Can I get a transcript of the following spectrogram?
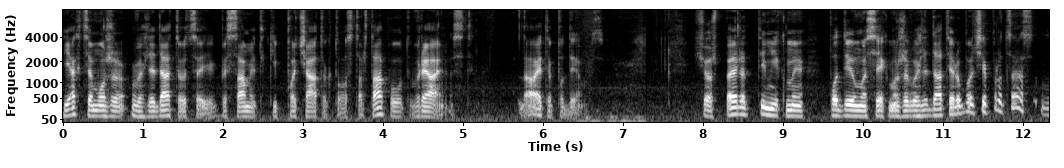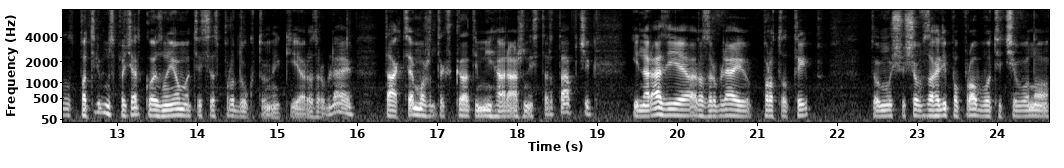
як це може виглядати оцей якби саме такий початок того стартапу от в реальності. Давайте подивимося. Що ж, перед тим як ми подивимося, як може виглядати робочий процес, потрібно спочатку ознайомитися з продуктом, який я розробляю. Так, це можна так сказати, мій гаражний стартапчик. І наразі я розробляю прототип, тому що щоб взагалі попробувати, чи воно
